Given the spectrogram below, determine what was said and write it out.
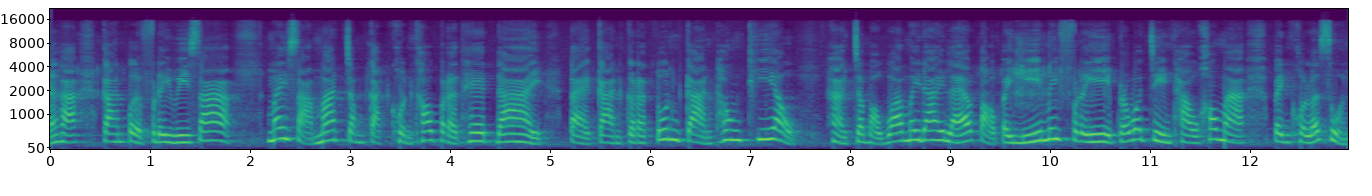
นะคะการเปิดฟรีวีซ่าไม่สามารถจำกัดคนเข้าประเทศได้ แต่การกระตุ้นการท่องเที่ยว หากจะบอกว่าไม่ได้แล้วต่อไปนี้ไม่ฟรี เพราะว่าจีนเทาเข้ามาเป็นคนละส่วน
